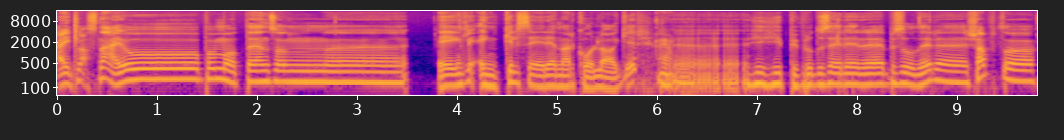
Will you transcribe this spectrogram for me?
Nei, klassen er jo på en måte en sånn øh, Egentlig enkel serie NRK lager. Ja. Eh, hy- hyppigproduserer episoder eh, kjapt. Og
